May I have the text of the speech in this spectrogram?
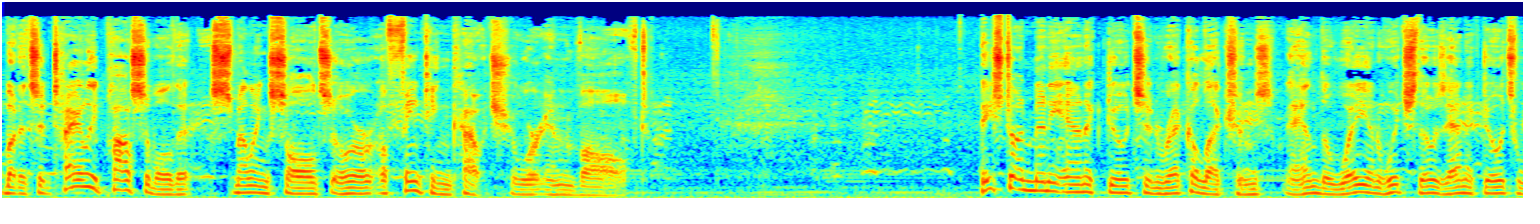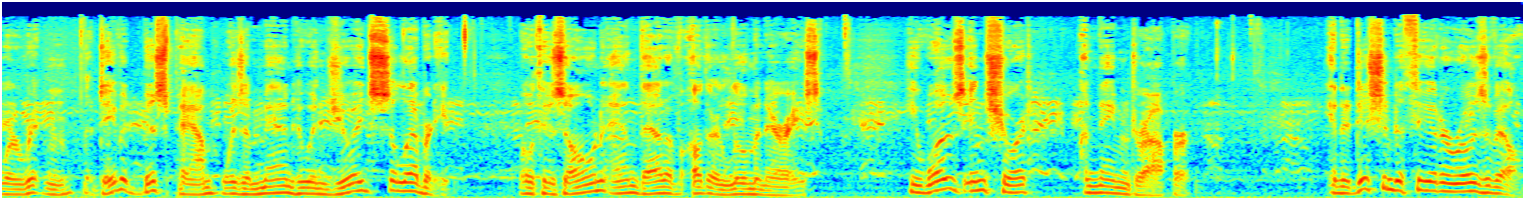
but it's entirely possible that smelling salts or a fainting couch were involved. Based on many anecdotes and recollections, and the way in which those anecdotes were written, David Bispham was a man who enjoyed celebrity, both his own and that of other luminaries. He was, in short, a name dropper. In addition to Theodore Roosevelt,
